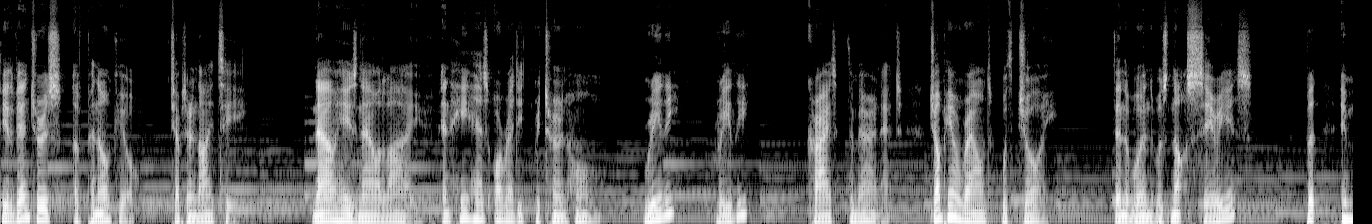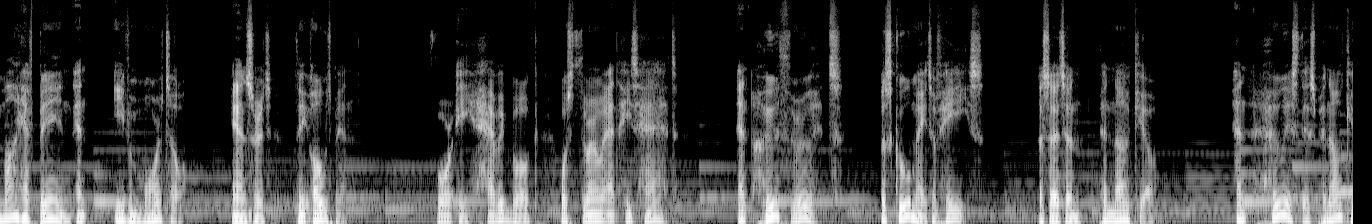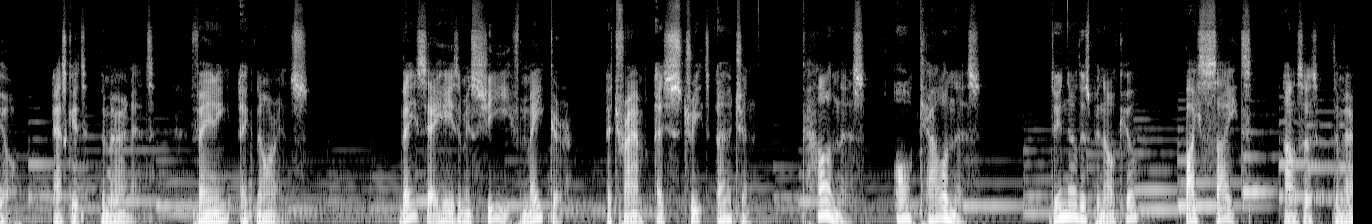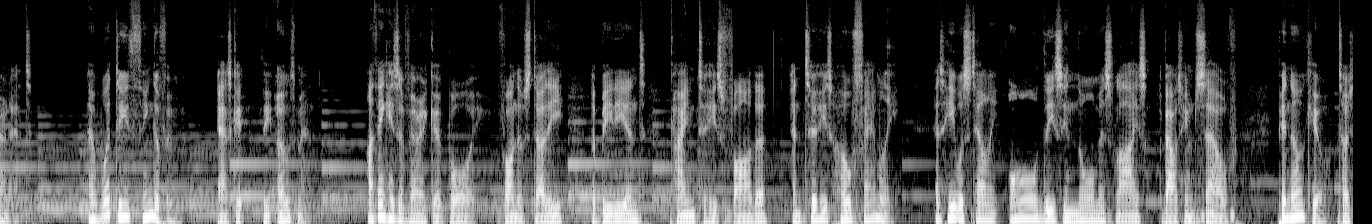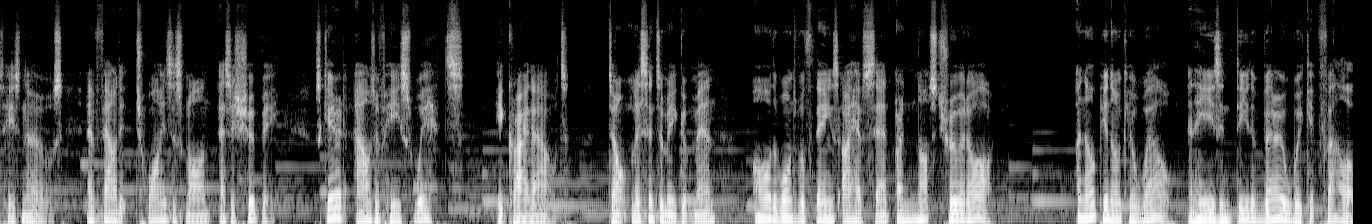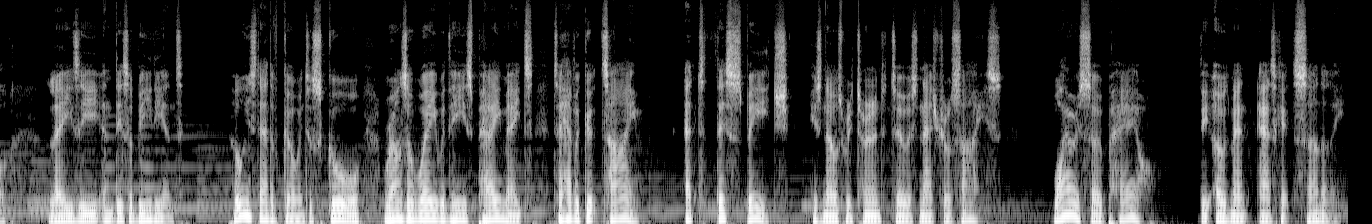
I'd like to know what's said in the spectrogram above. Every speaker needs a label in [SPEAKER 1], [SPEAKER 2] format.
[SPEAKER 1] The Adventures of Pinocchio, Chapter 90. Now he is now alive, and he has already returned home. Really? Really? cried the marionette, jumping around with joy. Then the wound was not serious? But it might have been, and even mortal, answered the old man. For a heavy book was thrown at his head. And who threw it? A schoolmate of his a certain Pinocchio. And who is this Pinocchio? asked the marionette, feigning ignorance. They say he is a mischief maker, a tramp, a street urchin. Calumnies, all calumnies. Do you know this Pinocchio? By sight, answered the marionette. And what do you think of him? asked the old man. I think he's a very good boy, fond of study, obedient, kind to his father and to his whole family. As he was telling all these enormous lies about himself, Pinocchio touched his nose and found it twice as long as it should be. Scared out of his wits, he cried out, Don't listen to me, good man. All the wonderful things I have said are not true at all. I know Pinocchio well, and he is indeed a very wicked fellow, lazy and disobedient who instead of going to school runs away with his playmates to have a good time. At this speech, his nose returned to its natural size. Why are you so pale? The old man asked suddenly.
